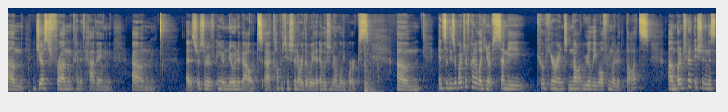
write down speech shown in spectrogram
um, just from kind of having um, sort, sort of you know known about uh, competition or the way that evolution normally works. Um, and so these are a bunch of kind of like you know semi-coherent, not really well formulated thoughts um, but I'm just kind of interested in this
